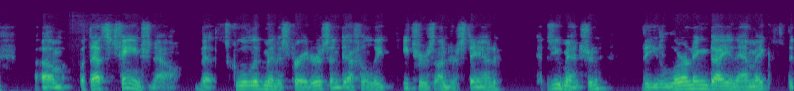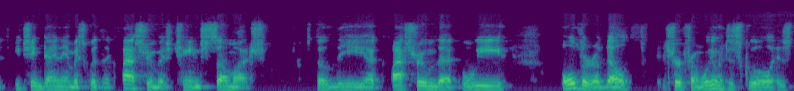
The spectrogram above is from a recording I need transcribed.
um, but that's changed now that school administrators and definitely teachers understand, as you mentioned, the learning dynamics, the teaching dynamics within the classroom has changed so much. So the uh, classroom that we older adults picture from when we went to school is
